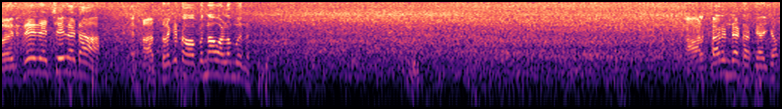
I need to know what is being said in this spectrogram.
ഒരു രക്ഷയില്ലട്ടാ. അത്രയ്ക്ക് ടോപ്പെന്നാ വെള്ളം പോന്ന് ആൾക്കാരുണ്ട് കേട്ടോ അത്യാവശ്യം.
